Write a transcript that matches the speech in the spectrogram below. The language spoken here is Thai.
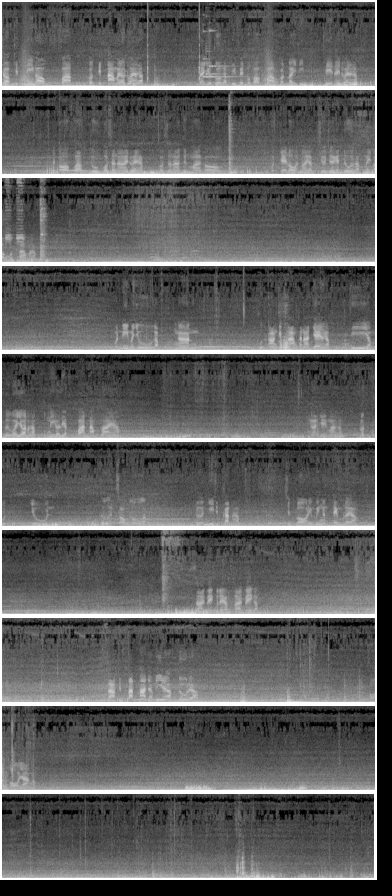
ชอบคลิปนี้ก็ฝากกดติดตามให้เราด้วยนะครับใน YouTube ครับที่ Facebook ก็ฝากกดไลค์ที่เพจให้ด้วยนะครับ แล้วก็ฝากดูโฆษณาด้วยนะครับ โฆษณาขึ้นมาก็ ใจรอนหน่อยครับ ช่วยช่วยๆกันดูนะครับ ไม่ต้องกดข้ามนะครับวันนี้มาอยู่กับงานขุดอ่างเก็บน้ำขนาดใหญ่นะครับ ที่อำเภอวายอดนะครับ ตรงนี้ก็เรียกบ้านน้ำพลายครับ งานใหญ่มากครับ รถขุดยูนเกิน2โลครับ เกิน 20 คันนะครับ สิบล้อนี่วิ่งกันเต็มเลยครับ สายแบงไปแล้วครับสายแบงครับสามสิบตันน่าจะมีนะครับ ดูเลยครับถอดต่อยางครับ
